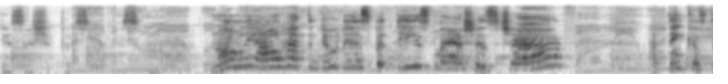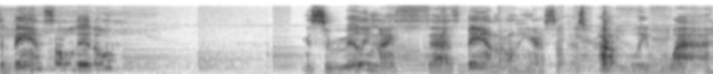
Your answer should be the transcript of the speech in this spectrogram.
Guess I should put some of this on. Normally I don't have to do this, but these lashes, child. I think because the band's so little. It's a really nice size band on here, so that's probably why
